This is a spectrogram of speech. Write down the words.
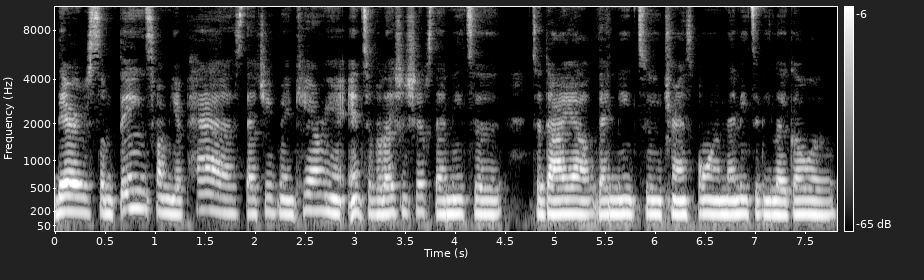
there's some things from your past that you've been carrying into relationships that need to to die out that need to transform that need to be let go of.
